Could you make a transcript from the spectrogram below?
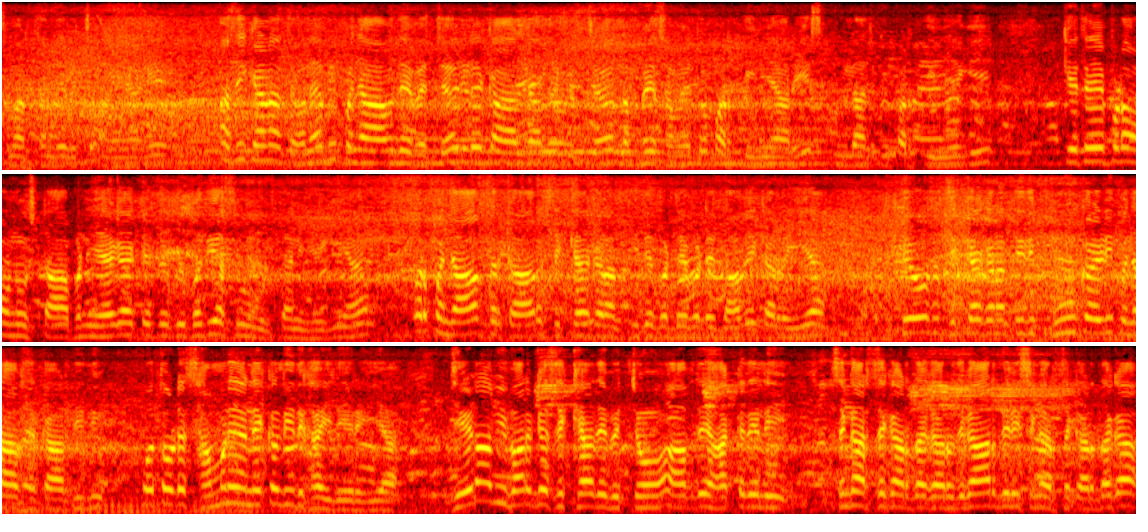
ਸਮਰਥਨ ਦੇ ਵਿੱਚ ਆਏ ਹਾਂਗੇ। ਅਸੀਂ ਕਹਿਣਾ ਚਾਹੁੰਦੇ ਹਾਂ ਵੀ ਪੰਜਾਬ ਦੇ ਵਿੱਚ ਜਿਹੜੇ ਕਾਲਜਾਂ ਦੇ ਵਿੱਚ ਲੰਬੇ ਸਮੇਂ ਤੋਂ ਭਰਤੀ ਨਹੀਂ ਆ ਰਹੀ, ਸਕੂਲਾਂ 'ਚ ਕੋਈ ਭਰਤੀ ਨਹੀਂ ਹੈਗੀ, ਕਿਤੇ ਪੜਾਉਣ ਨੂੰ ਸਟਾਫ ਨਹੀਂ ਹੈਗਾ, ਕਿਤੇ ਕੋਈ ਵਧੀਆ ਸਹੂਲਤਾਂ ਨਹੀਂ ਹੈਗੀਆਂ ਪਰ ਪੰਜਾਬ ਸਰਕਾਰ ਸਿੱਖਿਆ ਕ੍ਰਾਂਤੀ ਦੇ ਵੱਡੇ ਵੱਡੇ ਦਾਅਵੇ ਕਰ ਰਹੀ ਹੈ ਤੇ ਉਸ ਸਿੱਖਿਆ ਕ੍ਰਾਂਤੀ ਦੀ ਫੂਕ ਆ ਜਿਹੜੀ ਪੰਜਾਬ ਸਰਕਾਰ ਦੀ ਦੀ, ਉਹ ਤੁਹਾਡੇ ਸਾਹਮਣੇ ਨਿਕਲਦੀ ਦਿਖਾਈ ਦੇ ਰਹੀ ਆ। ਜਿਹੜਾ ਵੀ ਵਰਗ ਸਿੱਖਿਆ ਦੇ ਵਿੱਚੋਂ ਆਪਦੇ ਹੱਕ ਦੇ ਲਈ ਸੰਘਰਸ਼ ਸੰਘਰਸ਼ ਕਰਦਾਗਾ ਰੋਜ਼ਗਾਰ ਦੇ ਲਈ ਸੰਘਰਸ਼ ਕਰਦਾਗਾ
